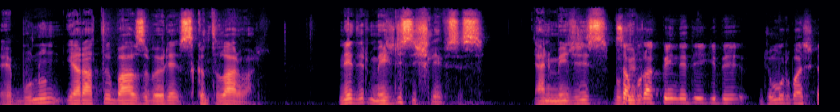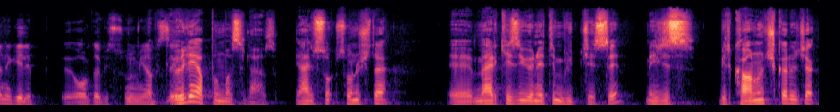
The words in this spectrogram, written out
e, bunun yarattığı bazı böyle sıkıntılar var. Nedir? Meclis işlevsiz. Yani meclis bugün Mesela Burak Bey'in dediği gibi Cumhurbaşkanı gelip e, orada bir sunum yapsaydı. öyle yapılması lazım. Yani so- sonuçta e, merkezi yönetim bütçesi, meclis bir kanun çıkaracak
